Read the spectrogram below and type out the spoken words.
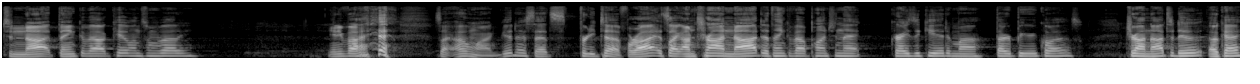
to not think about killing somebody? Anybody? it's like, oh my goodness, that's pretty tough, right? It's like I'm trying not to think about punching that crazy kid in my third period class. Trying not to do it, okay?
